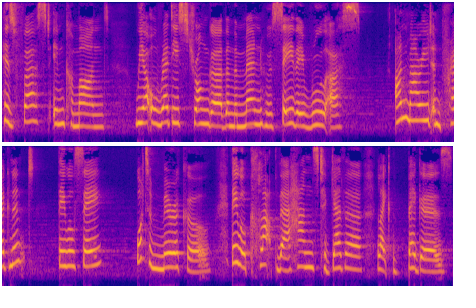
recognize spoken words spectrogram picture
His first in command. We are already stronger than the men who say they rule us. Unmarried and pregnant, they will say, What a miracle! They will clap their hands together like beggars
